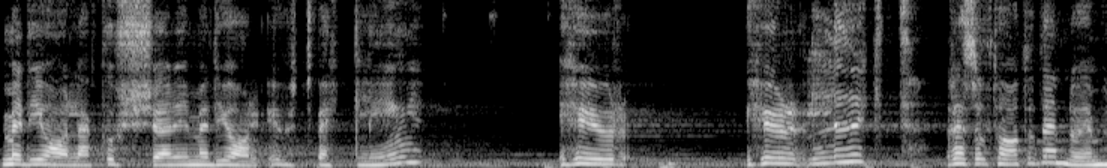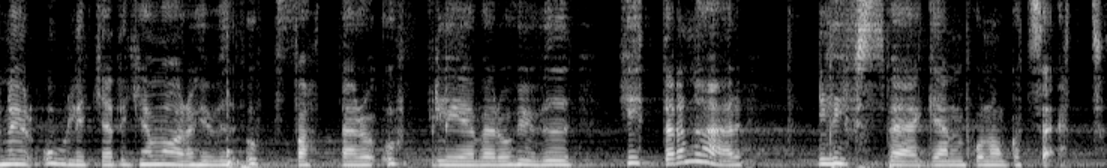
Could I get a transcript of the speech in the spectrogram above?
mediala kurser i medial utveckling. Hur, hur likt resultatet ändå är, hur olika det kan vara hur vi uppfattar och upplever och hur vi hittar den här livsvägen på något sätt.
